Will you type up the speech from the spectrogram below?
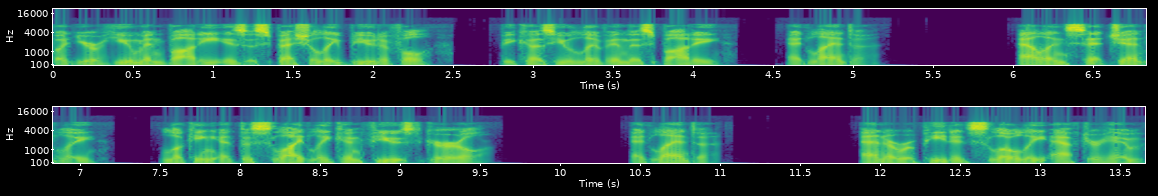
But your human body is especially beautiful, because you live in this body, Atlanta. Alan said gently, looking at the slightly confused girl. Atlanta. Anna repeated slowly after him,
